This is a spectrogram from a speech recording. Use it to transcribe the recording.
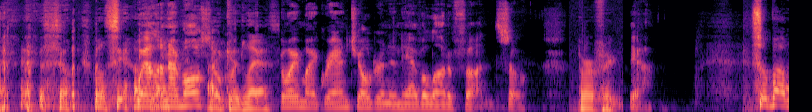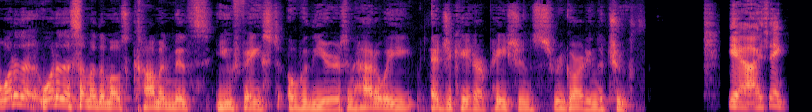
so we'll see. well, and I'm also I could last. enjoy my grandchildren and have a lot of fun. So perfect. Yeah. So, Bob, what are the what are the, some of the most common myths you faced over the years, and how do we educate our patients regarding the truth? Yeah, I think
